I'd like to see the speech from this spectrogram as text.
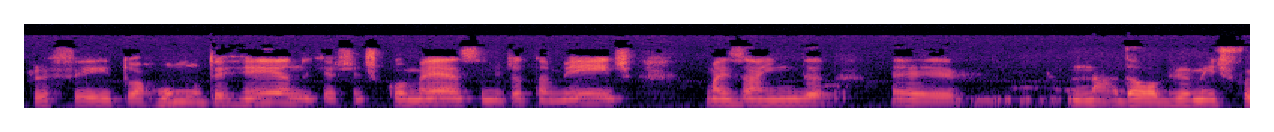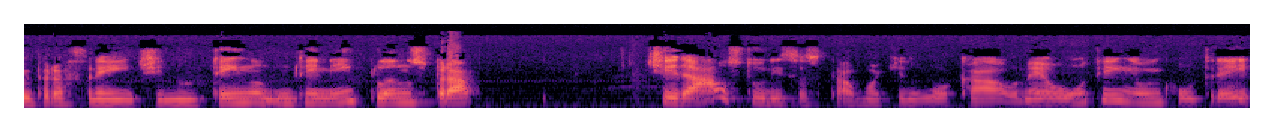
prefeito: arruma um terreno que a gente comece imediatamente, mas ainda é, nada, obviamente, foi para frente. Não tem, não tem nem planos para tirar os turistas que estavam aqui no local, né? Ontem eu encontrei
